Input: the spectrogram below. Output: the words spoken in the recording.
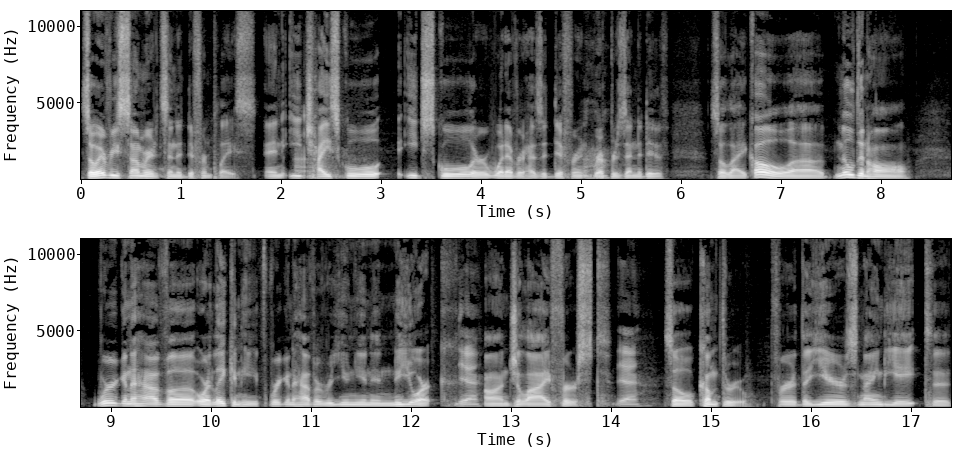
So every summer it's in a different place, and Uh-huh. each high school, each school or whatever has a different Uh-huh. representative. So like, oh, uh, Mildenhall, we're gonna have a, or Lakenheath, we're gonna have a reunion in New York. Yeah. On July first. yeah. So come through for the years '98 to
